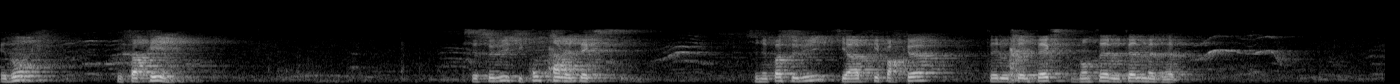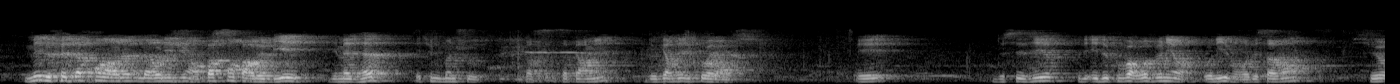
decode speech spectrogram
Et donc, le faqih, c'est celui qui comprend les textes. Ce n'est pas celui qui a appris par cœur tel ou tel texte dans tel ou tel madhab. Mais le fait d'apprendre la religion en passant par le biais des madhab est une bonne chose, ça permet de garder une cohérence et de saisir et de pouvoir revenir au livre des savants sur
